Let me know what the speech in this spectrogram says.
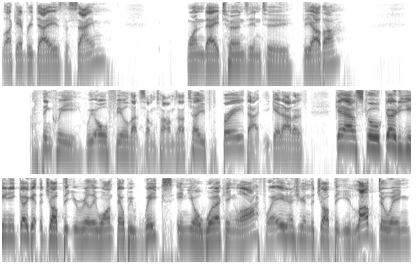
Like every day is the same. One day turns into the other. I think we, we all feel that sometimes. I'll tell you for free that you get out of get out of school, go to uni, go get the job that you really want. There'll be weeks in your working life where even if you're in the job that you love doing,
